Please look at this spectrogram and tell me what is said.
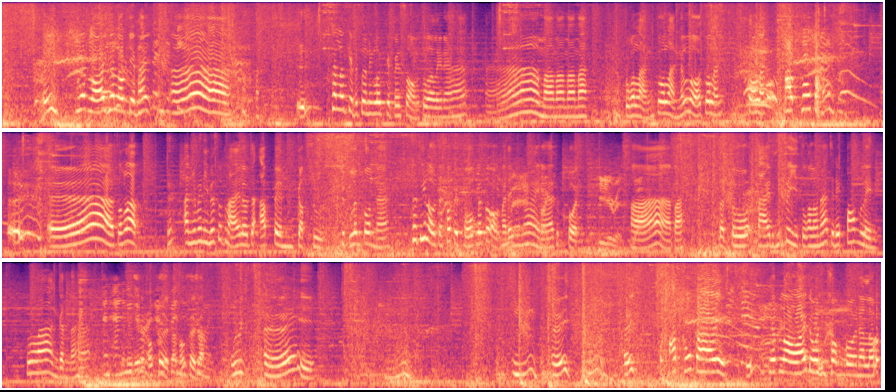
เอ้ยเรียบร้อยเพื่อนเราเก็บให้อ่าถ้าเราเก็บไปตัวหนึ่งเราเก็บไปสองตัวเลยนะฮะอ่ามามามามาตัวหลังตัวหลังงั้นเหรอตัวหลังตัวหลังปับเข้าไปเออสำหรับ อัญมณีเม็ดสุดท้ายเราจะอัพเป็นกลับสู่จุดเริ่มต้นนะเพื่อที่เราจะเข้าไปโพกแล้วก็ออกมาได้ง่ายๆนะทุกคน Here is อ่าปะศัตรูตายถึงสี่ตัวเราน่าจะได้ป้อมเลนล่างกันนะฮะ An เดี๋ enemy ยวเดี๋ยว turret เขาเกิด has ว่ะ been เขาเกิดว่ะ destroyed. อุ้ยเอ้ยอืมอืมเอ้ยอืมเอ้ยปั๊บเข้าไป เรียบร้อยโดนคอมโบนะแล้ว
